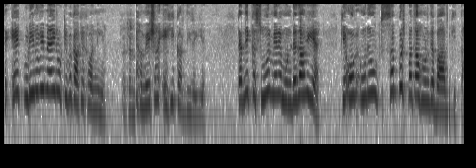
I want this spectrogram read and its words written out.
ਤੇ ਇਹ ਕੁੜੀ ਨੂੰ ਵੀ ਮੈਂ ਹੀ ਰੋਟੀ ਪਕਾ ਕੇ ਖਵਾਨੀ ਆ ਹਮੇਸ਼ਾ ਇਹੀ ਕਰਦੀ ਰਹੀ ਹੈ। ਕਹਿੰਦੀ ਕਸੂਰ ਮੇਰੇ ਮੁੰਡੇ ਦਾ ਵੀ ਹੈ ਕਿ ਉਹ ਉਹਨੂੰ ਸਭ ਕੁਝ ਪਤਾ ਹੋਣ ਦੇ ਬਾਵਜੂਦ ਕੀਤਾ।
